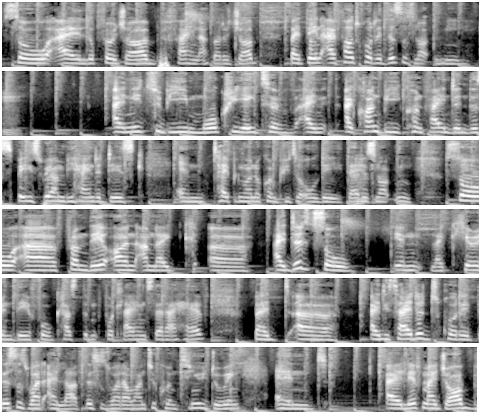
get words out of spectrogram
So I looked for a job, fine, I got a job. But then I felt, "Gore, this is not me. I need to be more creative. I I can't be confined in this space where I'm behind a desk and typing on a computer all day. That is not me. So uh, from there on, I'm like uh, I did so in like here and there for custom for clients that I have, but. Uh, I decided, "Kore, this is what I love. This is what I want to continue doing, and I left my job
